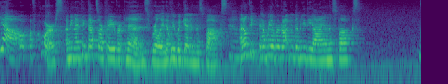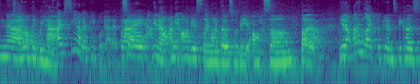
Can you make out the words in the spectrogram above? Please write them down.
yeah, of course. I mean, I think that's our favorite pins, really, that we would get in this box. Mm-hmm. I don't think, have we ever gotten a WDI in this box? No. I don't think we have. I've seen other people get it, but so, I haven't. you know, I mean, obviously one of those would be awesome, but... Yeah. You know, I like the pins because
